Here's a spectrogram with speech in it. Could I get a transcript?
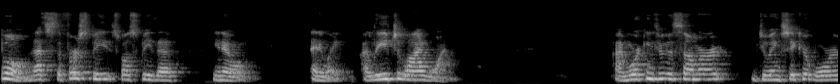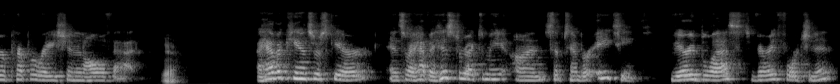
boom. That's the first be supposed to be the, you know, anyway, I leave July 1. I'm working through the summer doing Secret Warrior preparation and all of that. Yeah. I have a cancer scare. And so I have a hysterectomy on September 18th. Very blessed, very fortunate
